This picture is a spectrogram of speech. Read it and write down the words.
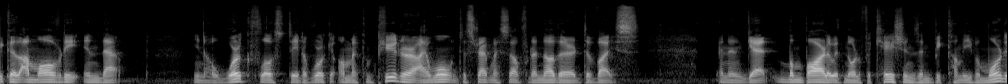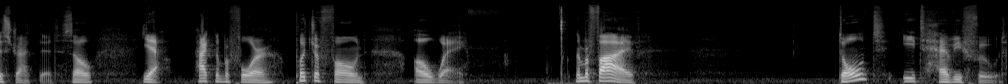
because I'm already in that you know workflow state of working on my computer, I won't distract myself with another device and then get bombarded with notifications and become even more distracted. So, yeah, hack number 4, put your phone away. Number 5, don't eat heavy food.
